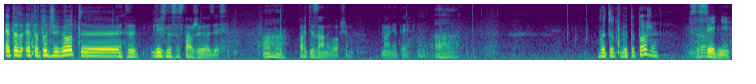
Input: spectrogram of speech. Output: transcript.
Это, это тут живет... э, Это личный состав живет здесь. Ага, Партизаны, в общем, нанятые. ага. Вы тут, вы тут тоже? Соседний.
